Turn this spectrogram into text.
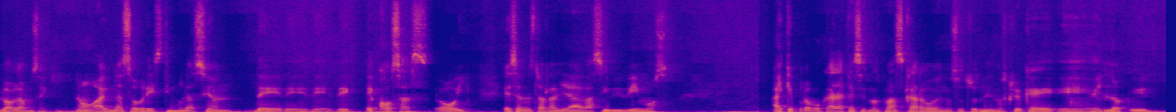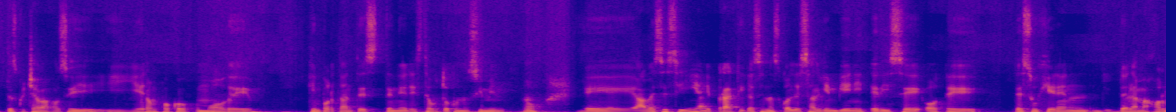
lo hablamos aquí, ¿no? Hay una sobreestimulación de, de, de, cosas hoy. Esa es nuestra realidad, así vivimos. Hay que provocar a que hacernos más cargo de nosotros mismos. Creo que eh, lo que te escuchaba José y, era un poco como de qué importante es tener este autoconocimiento, ¿no? Eh, a veces sí, hay prácticas en las cuales alguien viene y te dice o te, te sugieren de la mejor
